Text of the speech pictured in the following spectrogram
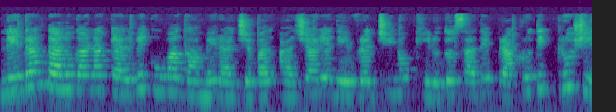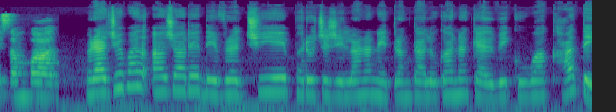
નેત્રંગ તાલુકાના કેલવી કુવા ગામે રાજ્યપાલ આચાર્ય દેવવ્રતજીનો ખેડૂતો સાથે પ્રાકૃતિક કૃષિ સંવાદ. રાજ્યપાલ આચાર્ય દેવવ્રતજીએ ભરૂચ જિલ્લાના નેત્રંગ તાલુકાના કેલ્વી કુવા ખાતે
